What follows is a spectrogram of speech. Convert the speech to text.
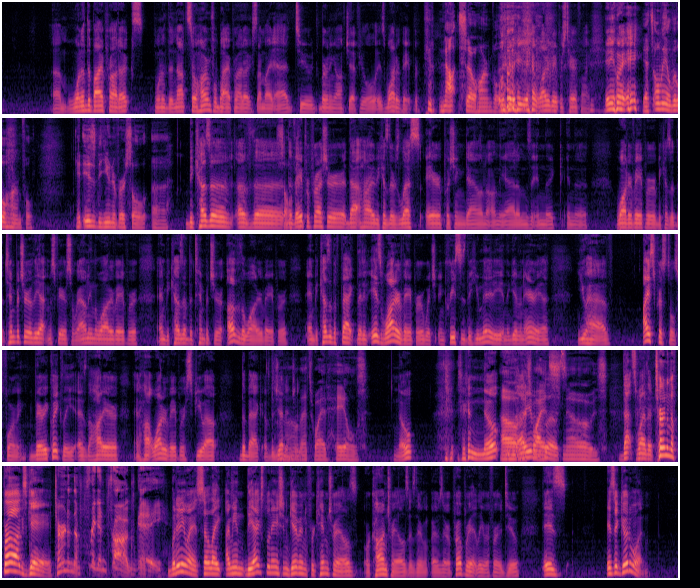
Um, one of the byproducts, one of the not so harmful byproducts, I might add, to burning off jet fuel is water vapor. Not so harmful. yeah, water vapor is terrifying. Anyway, yeah, it's only a little harmful. It is the universal. Uh, because of of the the vapor pressure that high, because there's less air pushing down on the atoms in the in the water vapor, because of the temperature of the atmosphere surrounding the water vapor, and because of the temperature of the water vapor, and because of the fact that it is water vapor, which increases the humidity in the given area, you have ice crystals forming very quickly as the hot air and hot water vapor spew out the back of the jet oh, engine. that's why it hails. Nope. nope. Oh, not that's even why close. it snows. That's why they're turning the frogs gay. Turning the friggin' frogs gay. But anyway, so like I mean, the explanation given for chemtrails or contrails, as they're as they're appropriately referred to, is is a good one.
